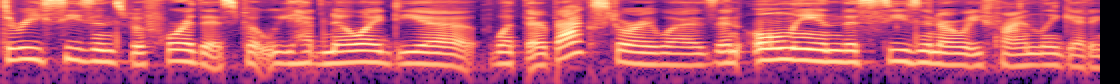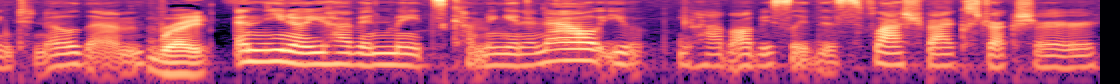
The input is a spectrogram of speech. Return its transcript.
three seasons before this, but we had no idea what their backstory was, and only in this season are we finally getting to know them. Right. And you know, you have inmates coming in and out. You you have obviously this flashback structure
